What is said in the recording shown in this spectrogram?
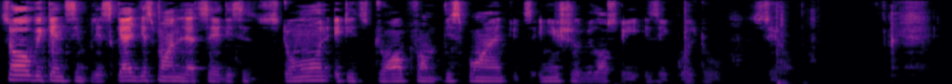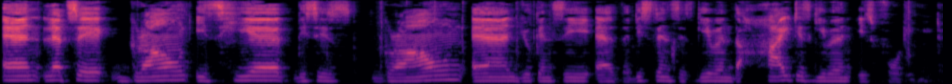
So we can simply sketch this one. Let's say this is stone. It is dropped from this point. Its initial velocity is equal to zero. And let's say ground is here. This is ground and you can see as the distance is given, the height is given is 40 meters.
